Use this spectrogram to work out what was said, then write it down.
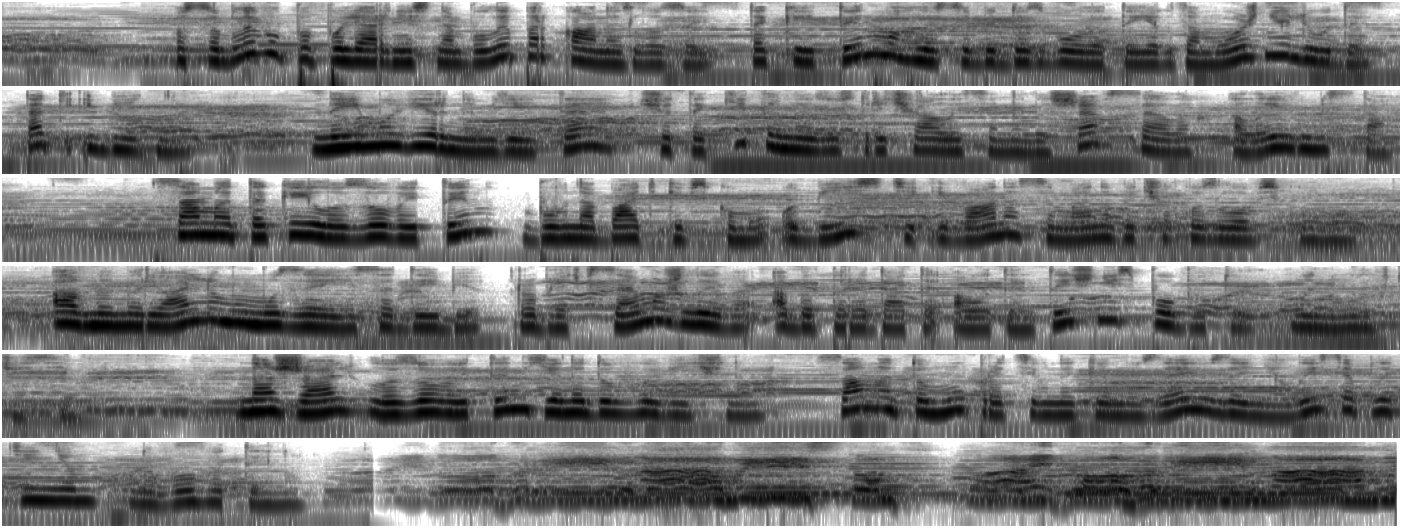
Особливу популярність набули паркани з лози. Такий тин могли собі дозволити як заможні люди, так і бідні. Неймовірним є й те, що такі тини зустрічалися не лише в селах, але й в містах. Саме такий лозовий тин був на батьківському обійсті Івана Семеновича Козловського. А в меморіальному музеї садибі роблять все можливе, аби передати аутентичність побуту минулих часів. На жаль, лозовий тин є недовговічним. Саме тому працівники музею зайнялися плетінням нового тину. Добрим намистом, ай добрим намистом.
